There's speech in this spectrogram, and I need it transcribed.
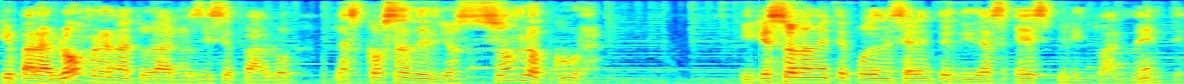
que para el hombre natural, nos dice Pablo, las cosas de Dios son locura y que solamente pueden ser entendidas espiritualmente.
